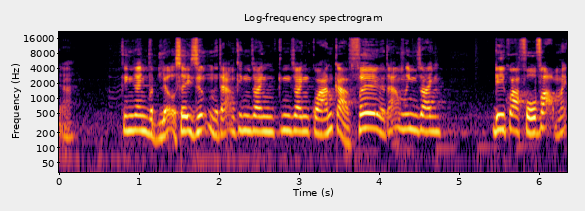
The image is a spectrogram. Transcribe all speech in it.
Đó. kinh doanh vật liệu xây dựng người ta cũng kinh doanh kinh doanh quán cà phê người ta cũng kinh doanh đi qua phố vọng ấy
